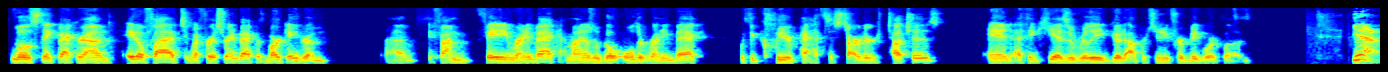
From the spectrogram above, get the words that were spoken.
we'll snake back around 805 to my first running back with Mark Ingram. Um, if I'm fading running back, I might as well go older running back with a clear path to starter touches. And I think he has a really good opportunity for a big workload. Yeah,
